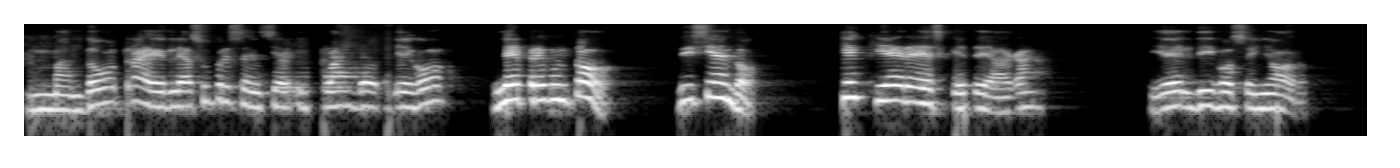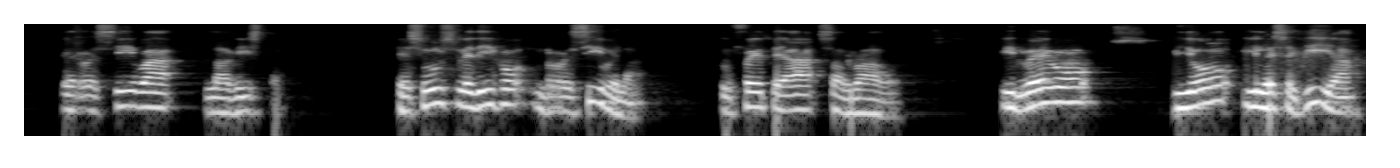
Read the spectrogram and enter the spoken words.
mandó traerle a su presencia y cuando llegó, le preguntó, diciendo, ¿qué quieres que te haga? Y él dijo, Señor, que reciba la vista. Jesús le dijo, recíbela, tu fe te ha salvado. Y luego vio y le seguía,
